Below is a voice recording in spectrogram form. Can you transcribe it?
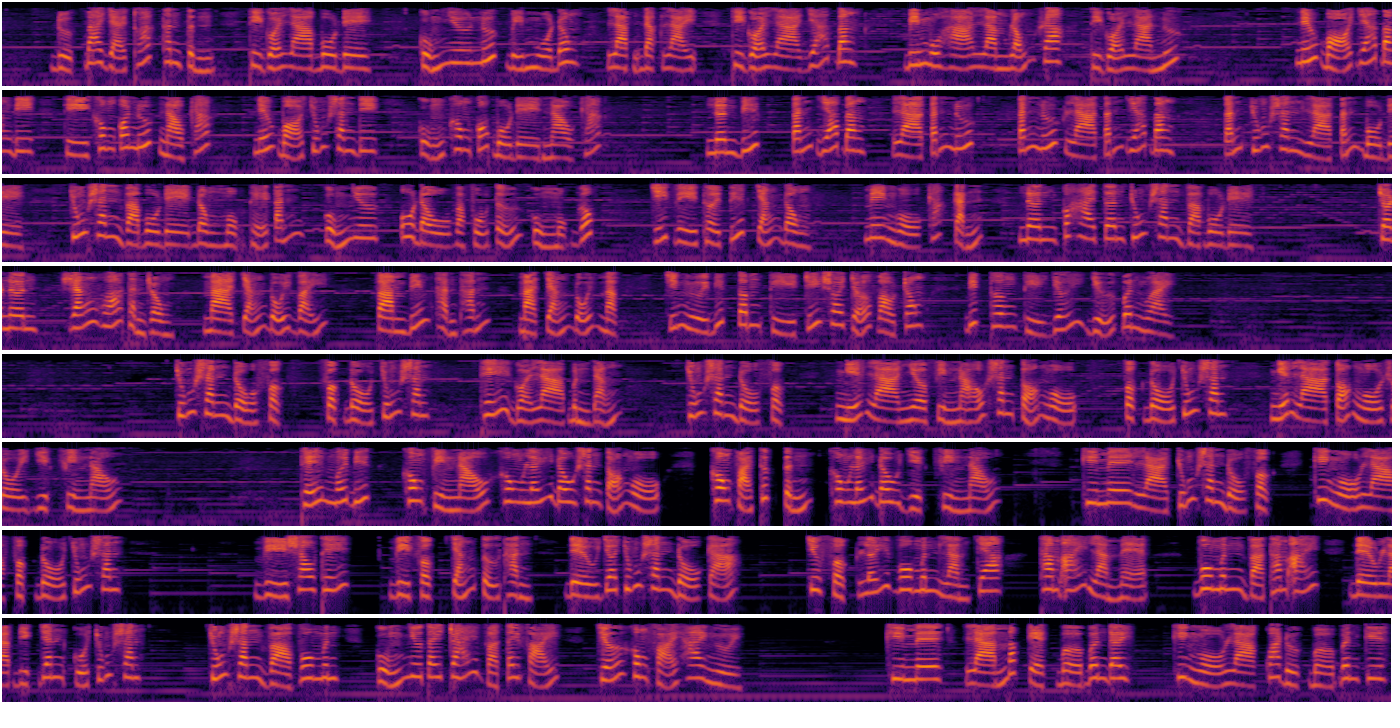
được ba giải thoát thanh tịnh thì gọi là bồ đề, cũng như nước bị mùa đông làm đặt lại thì gọi là giá băng, bị mùa hạ làm lỏng ra thì gọi là nước. Nếu bỏ giá băng đi thì không có nước nào khác, nếu bỏ chúng sanh đi cũng không có bồ đề nào khác. Nên biết tánh giá băng là tánh nước, tánh nước là tánh giá băng, tánh chúng sanh là tánh bồ đề. Chúng sanh và bồ đề đồng một thể tánh, cũng như ô đầu và phụ tử cùng một gốc. Chỉ vì thời tiết chẳng đồng, mê ngộ khác cảnh, nên có hai tên chúng sanh và bồ đề. Cho nên, rắn hóa thành rồng mà chẳng đổi vảy, phàm biến thành thánh mà chẳng đổi mặt, chỉ người biết tâm thì trí soi trở vào trong, biết thân thì giới giữ bên ngoài. Chúng sanh độ Phật, Phật độ chúng sanh, thế gọi là bình đẳng. Chúng sanh độ Phật, nghĩa là nhờ phiền não sanh tỏ ngộ, Phật độ chúng sanh, nghĩa là tỏ ngộ rồi diệt phiền não. Thế mới biết, không phiền não không lấy đâu sanh tỏ ngộ, không phải thức tỉnh không lấy đâu diệt phiền não. Khi mê là chúng sanh độ Phật, khi ngộ là Phật độ chúng sanh. Vì sao thế? Vì Phật chẳng tự thành, đều do chúng sanh độ cả. Chư Phật lấy vô minh làm cha, tham ái làm mẹ. Vô minh và tham ái đều là biệt danh của chúng sanh. Chúng sanh và vô minh cũng như tay trái và tay phải, chớ không phải hai người. Khi mê là mắc kẹt bờ bên đây, khi ngộ là qua được bờ bên kia.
